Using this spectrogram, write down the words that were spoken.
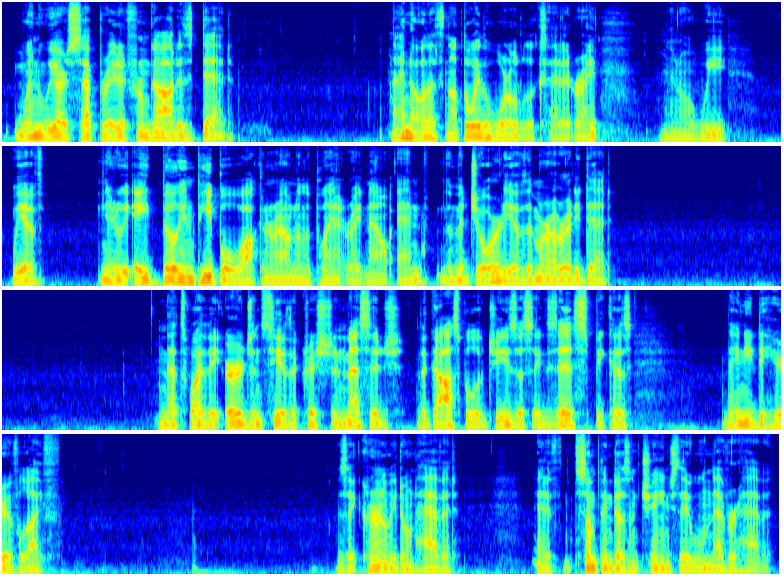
when we are separated from God is dead. I know that's not the way the world looks at it, right? You know, we we have nearly 8 billion people walking around on the planet right now, and the majority of them are already dead. And that's why the urgency of the Christian message, the gospel of Jesus, exists because they need to hear of life. As they currently don't have it. And if something doesn't change, they will never have it.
